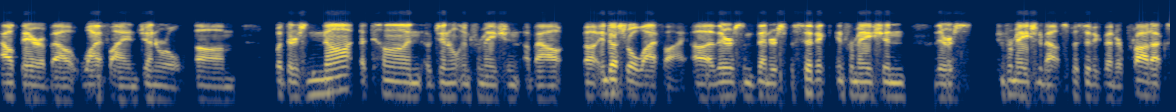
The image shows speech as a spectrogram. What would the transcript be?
out there about Wi Fi in general, um, but there's not a ton of general information about uh, industrial Wi Fi. Uh, there's some vendor specific information, there's information about specific vendor products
